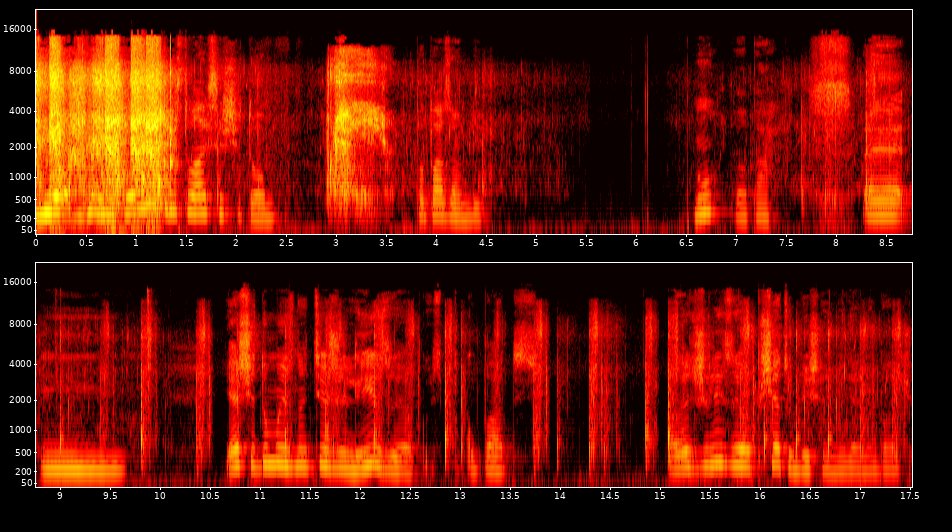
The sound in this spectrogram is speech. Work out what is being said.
Я, я ніколи не користувався щитом. Папа зомбі. Ну, папа. Е, я ще думаю знайти желізо якось покупатись. Але желізо я взагалі тут більше ніде не бачу.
